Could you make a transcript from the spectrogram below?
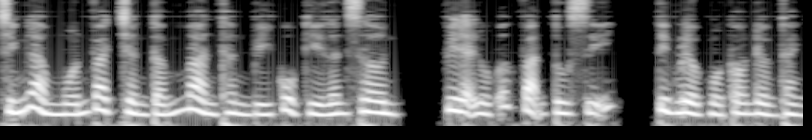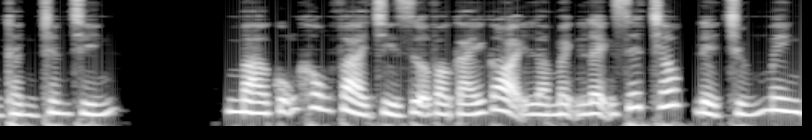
chính là muốn vạch trần tấm màn thần bí của Kỳ Lân Sơn, vì đại lục ức vạn tu sĩ, tìm được một con đường thành thần chân chính. Mà cũng không phải chỉ dựa vào cái gọi là mệnh lệnh giết chóc để chứng minh.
